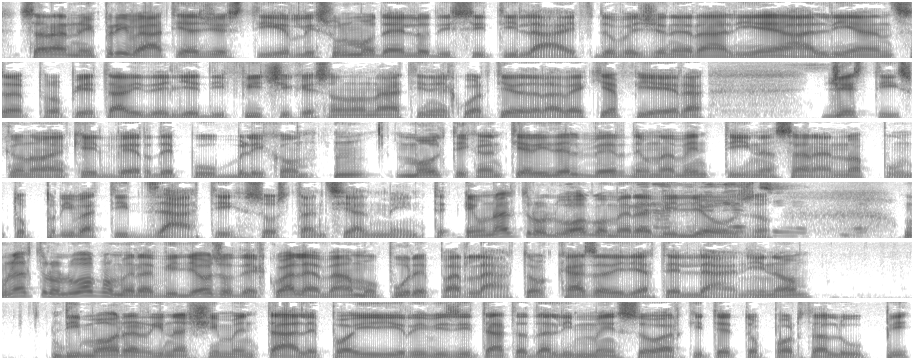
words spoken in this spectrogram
Saranno i privati a gestirli sul modello di City Life, dove Generali e Allianz, proprietari degli edifici che sono nati nel quartiere della vecchia fiera, gestiscono anche il verde pubblico. Mm. Molti cantieri del verde, una ventina, saranno appunto privatizzati sostanzialmente. E un altro luogo meraviglioso, un altro luogo meraviglioso del quale avevamo pure parlato, Casa degli Atellani, no? dimora rinascimentale, poi rivisitata dall'immenso architetto Portaluppi,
